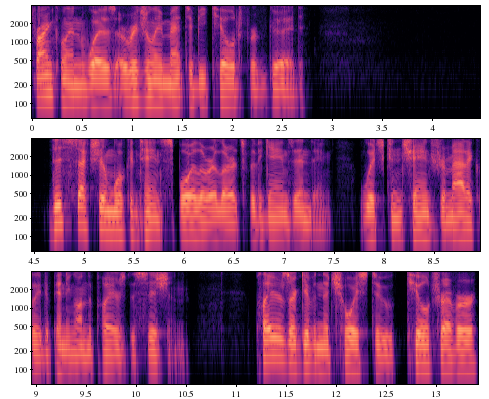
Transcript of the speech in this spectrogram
Franklin was originally meant to be killed for good. This section will contain spoiler alerts for the game's ending, which can change dramatically depending on the player's decision. Players are given the choice to kill Trevor,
